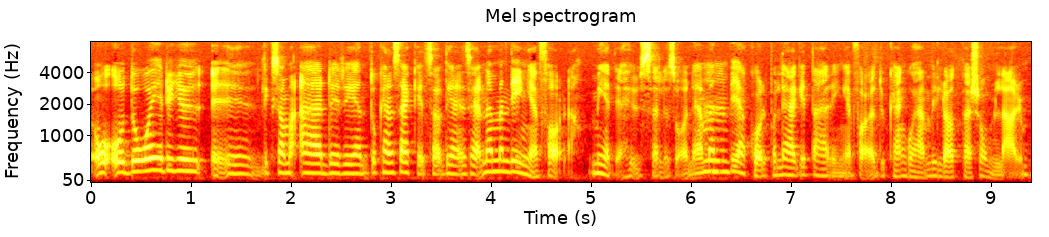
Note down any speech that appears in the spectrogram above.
Och, och då är det ju, eh, liksom, är det rent, då kan säkerhetsavdelningen säga, nej men det är ingen fara. Mediehus eller så. Nej men vi har koll på läget, det här är ingen fara. Du kan gå hem, vill du ha ett personlarm?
